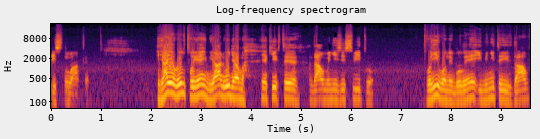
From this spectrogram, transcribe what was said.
існувати. Я явив Твоє ім'я людям, яких ти дав мені зі світу. Твої вони були, і мені ти їх дав,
